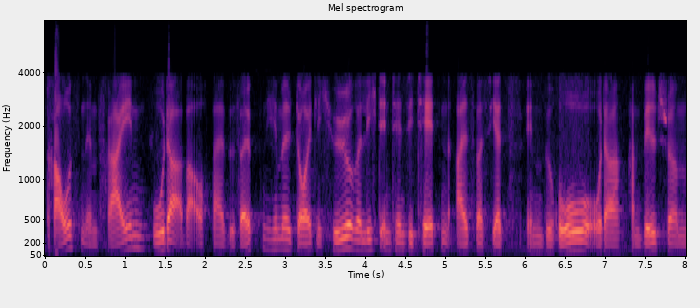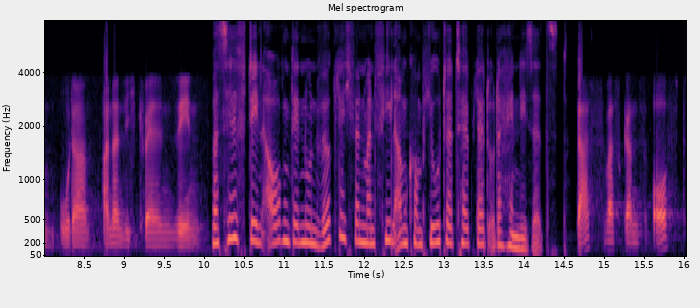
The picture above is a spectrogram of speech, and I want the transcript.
draußen im Freien oder aber auch bei bewölktem Himmel deutlich höhere Lichtintensitäten, als was jetzt im Büro oder am Bildschirm oder anderen Lichtquellen sehen. Was hilft den Augen denn nun wirklich, wenn man viel am Computer, Tablet oder Handy sitzt? Das, was ganz oft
